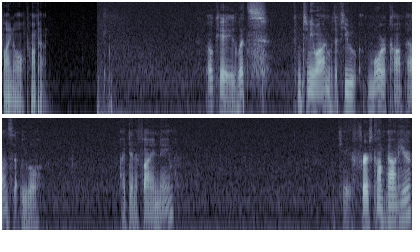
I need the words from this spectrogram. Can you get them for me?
final compound. Okay, let's continue on with a few more compounds that we will identify and name. Okay, first compound here.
